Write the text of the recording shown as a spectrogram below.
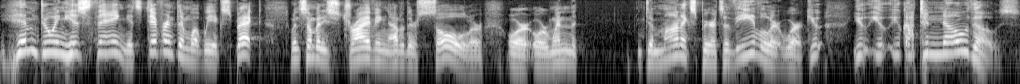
Him doing His thing. It's different than what we expect when somebody's striving out of their soul or, or, or when the demonic spirits of evil are at work. You, you, you, you got to know those.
